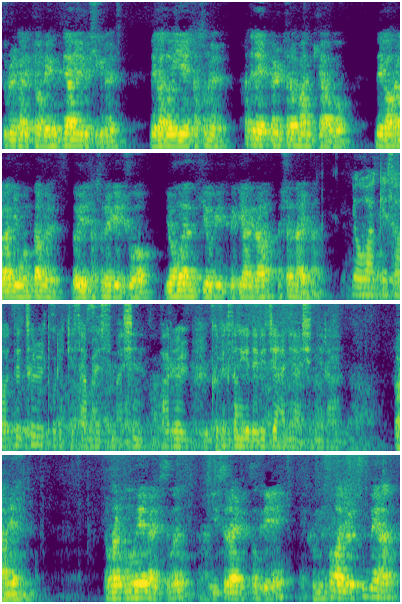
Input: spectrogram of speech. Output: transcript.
주를 가리켜 맹세하여 이르시기를 내가 너희의 자손을 하늘의 별처럼 많게 하고 내가 허락한 이 온 땅을 너희의 자손에게 주어 영원한 기업이 되게 하리라 하셨나이다. 여호와께서 뜻을 돌이키사 말씀하신 화를 그 백성에게 내리지 아니하시니라 아멘. 오늘 본문의 말씀은 이스라엘 백성들이 금송아지를 숭배한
